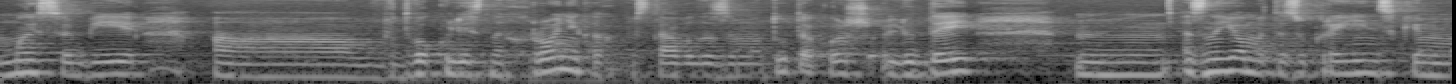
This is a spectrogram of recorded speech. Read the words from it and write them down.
ми собі в двоколісних хроніках поставили за мету також людей знайомити з українським.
